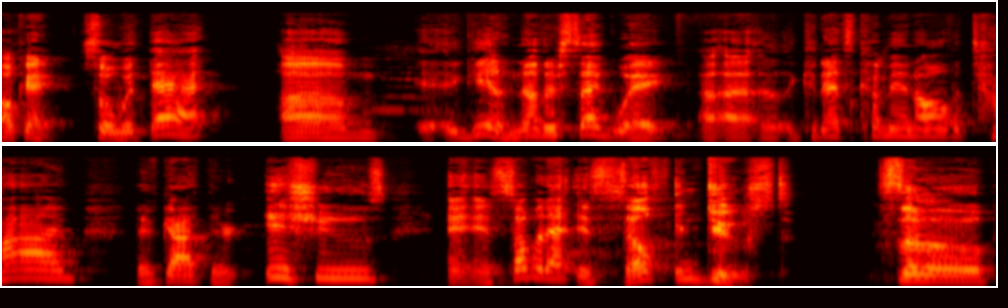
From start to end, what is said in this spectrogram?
Okay, so with that, um, again, another segue. Uh, uh, cadets come in all the time. They've got their issues, and, and some of that is self-induced. So,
